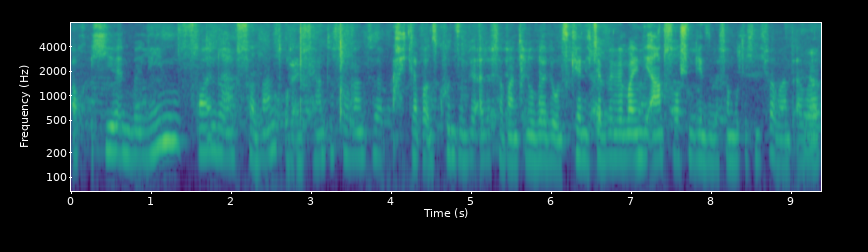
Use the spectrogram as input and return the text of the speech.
auch hier in Berlin Freunde und Verwandte oder entfernte Verwandte. Ach, ich glaube, bei uns Kunden sind wir alle verwandt, nur weil wir uns kennen. Ich glaube, wenn wir mal in die Artforschung gehen, sind wir vermutlich nicht verwandt. Aber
